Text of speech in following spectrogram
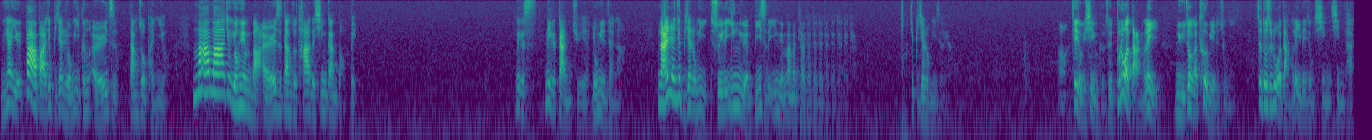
你看，有爸爸就比较容易跟儿子当做朋友，妈妈就永远把儿子当做他的心肝宝贝。那个是那个感觉永远在那。男人就比较容易随着姻缘，彼此的姻缘慢慢跳跳跳跳跳跳跳跳跳，就比较容易这样。啊，这种性格，所以不落党类女众要特别的注意，这都是落党类的一种心心态，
